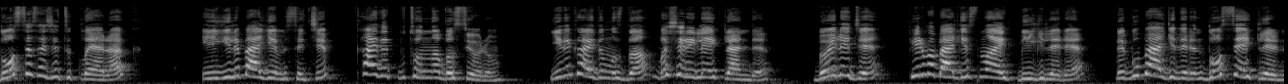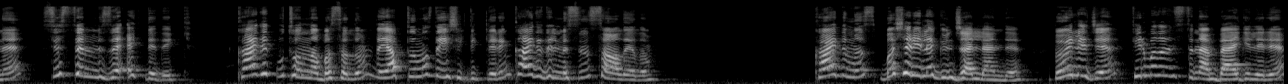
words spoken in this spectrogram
Dosya seçe tıklayarak ilgili belgemi seçip kaydet butonuna basıyorum. Yeni kaydımızda başarıyla eklendi. Böylece firma belgesine ait bilgileri ve bu belgelerin dosya eklerini sistemimize ekledik. Kaydet butonuna basalım ve yaptığımız değişikliklerin kaydedilmesini sağlayalım. Kaydımız başarıyla güncellendi. Böylece firmadan istenen belgeleri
